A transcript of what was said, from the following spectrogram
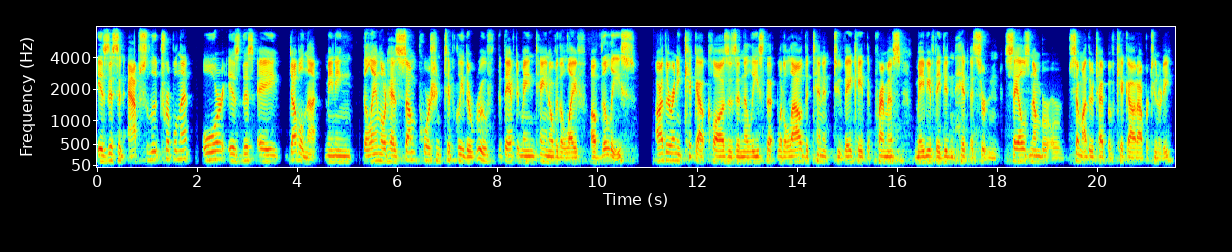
Is this an absolute triple net or is this a double net, meaning the landlord has some portion, typically the roof, that they have to maintain over the life of the lease? Are there any kickout clauses in the lease that would allow the tenant to vacate the premise, maybe if they didn't hit a certain sales number or some other type of kickout opportunity?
